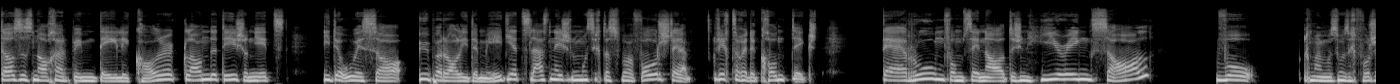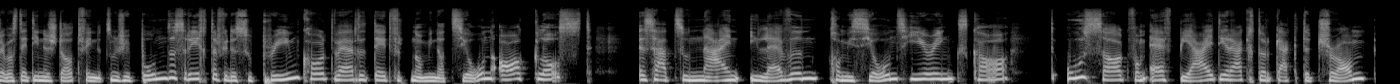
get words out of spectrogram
dass es nachher beim Daily Caller gelandet ist und jetzt in den USA überall in den Medien zu lesen ist. Und muss ich das mal vorstellen. Vielleicht auch in den Kontext. Der Raum vom Senat ist ein Hearing-Saal, wo ich meine, man muss sich vorstellen, was dort drinnen stattfindet. Zum Beispiel Bundesrichter für den Supreme Court werden dort für die Nomination angelost. Es hat zu 9-11 Kommissionshearings gehabt. Die Aussage vom FBI-Direktor gegen den Trump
